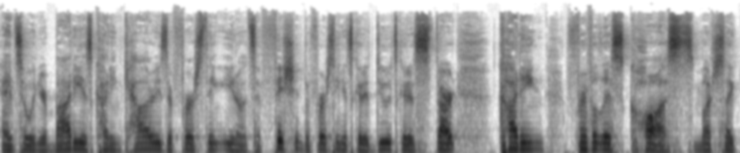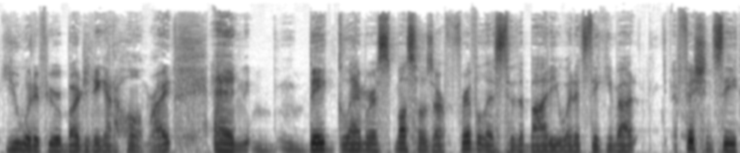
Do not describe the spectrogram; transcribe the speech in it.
And so when your body is cutting calories, the first thing, you know, it's efficient. The first thing it's going to do, it's going to start cutting frivolous costs, much like you would if you were budgeting at home, right? And big, glamorous muscles are frivolous to the body when it's thinking about efficiency.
